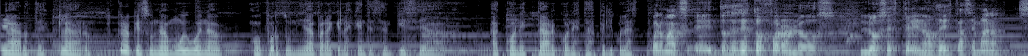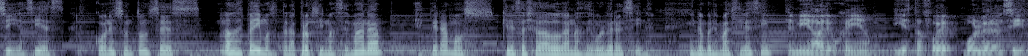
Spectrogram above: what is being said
De arte, claro. Creo que es una muy buena oportunidad para que la gente se empiece a, a conectar con estas películas. Bueno, Max, eh, entonces estos fueron los, los estrenos de esta semana. Sí, así es. Con eso entonces nos despedimos hasta la próxima semana. Esperamos que les haya dado ganas de volver al cine. Mi nombre es Maxi Bessi. El mío, Ale Eugenio, y esto fue Volver al Cine.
